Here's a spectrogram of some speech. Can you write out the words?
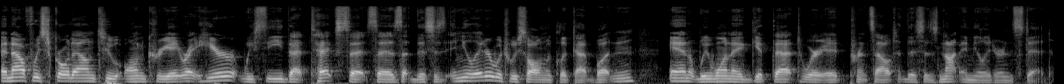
And now if we scroll down to on create right here, we see that text that says this is emulator, which we saw when we clicked that button. And we want to get that to where it prints out this is not emulator instead.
